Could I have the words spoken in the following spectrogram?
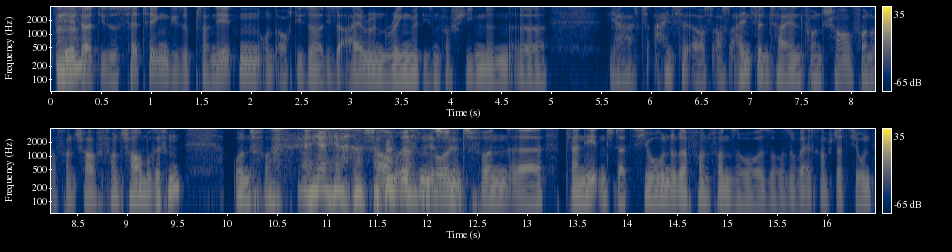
zählt mhm. halt dieses Setting, diese Planeten und auch dieser, dieser Iron Ring mit diesen verschiedenen äh, ja, einzel, aus, aus Einzelteilen von, Schau, von, von, Schau, von Schaumriffen und von, ja, ja, ja. von Schaumriffen und von äh, Planetenstationen oder von, von so, so, so Weltraumstationen.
